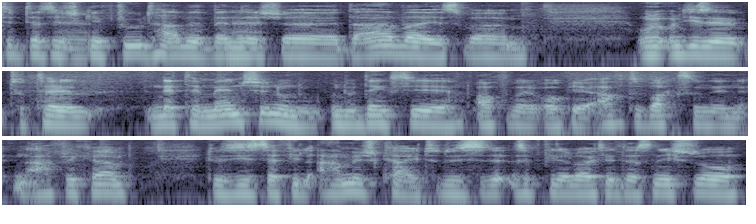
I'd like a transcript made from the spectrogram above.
d- das ich Ja. gefühlt habe, wenn Ja. ich äh, da war. Es war und, und diese total nette Menschen und, und du denkst dir auch, wenn- okay, aufzuwachsen in, in Afrika, du siehst sehr viel Armigkeit, du siehst sehr, viele Leute, die das nicht so,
